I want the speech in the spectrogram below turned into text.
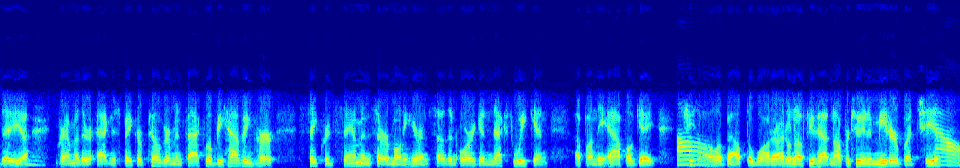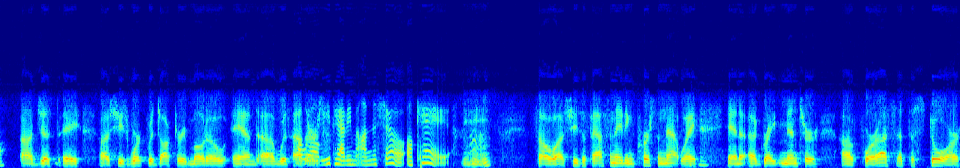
The uh, mm-hmm. grandmother Agnes Baker Pilgrim, in fact, will be having her sacred salmon ceremony here in Southern Oregon next weekend up on the Applegate. Oh. She's all about the water. I don't know if you've had an opportunity to meet her, but she no. is uh, just a. Uh, she's worked with Dr. Emoto and uh, with oh, others. well, you've had him on the show. Okay. Mm-hmm. So uh, she's a fascinating person that way, mm-hmm. and a, a great mentor uh, for us at the store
